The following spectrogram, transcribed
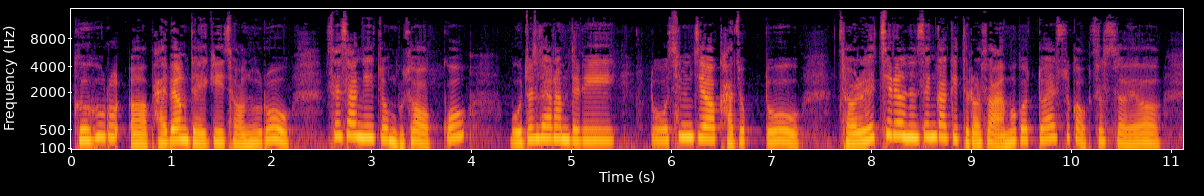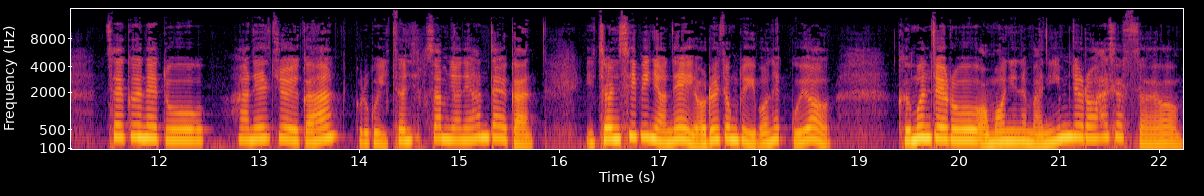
그 후로, 어, 발병되기 전후로 세상이 좀 무서웠고 모든 사람들이 또 심지어 가족도 저를 해치려는 생각이 들어서 아무것도 할 수가 없었어요. 최근에도 한 일주일간, 그리고 2013년에 한 달간 2012년에 열흘 정도 입원했고요. 그 문제로 어머니는 많이 힘들어 하셨어요.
